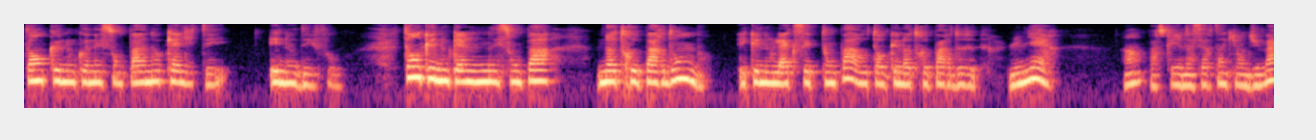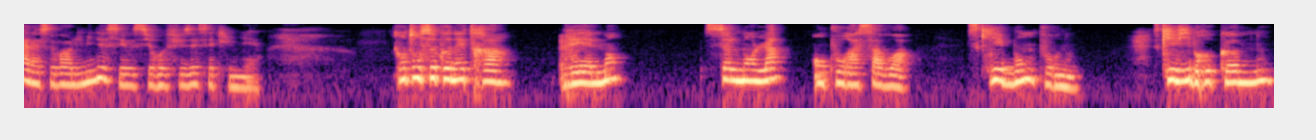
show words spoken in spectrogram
tant que nous ne connaissons pas nos qualités et nos défauts, tant que nous ne connaissons pas notre part d'ombre et que nous ne l'acceptons pas autant que notre part de lumière, hein, parce qu'il y en a certains qui ont du mal à se voir lumineux, c'est aussi refuser cette lumière. Quand on se connaîtra réellement, seulement là, on pourra savoir ce qui est bon pour nous, ce qui vibre comme nous,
